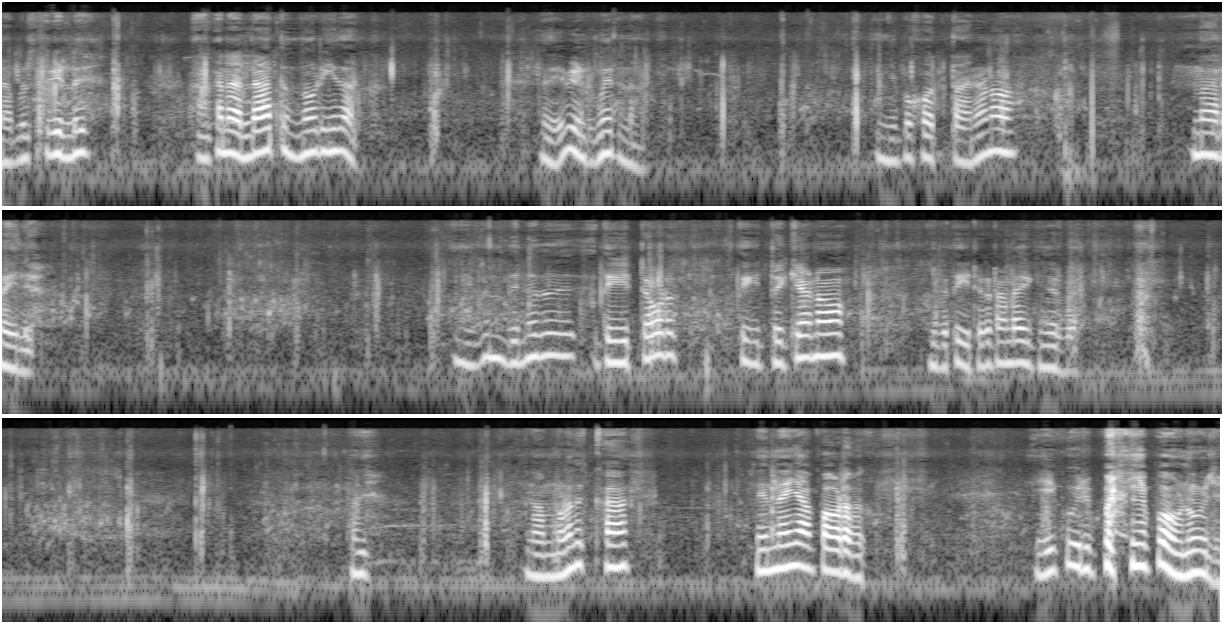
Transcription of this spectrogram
ഡബിൾ സ്പീഡിൽ ആ കനല്ലാ തിന്നോടിയതാ ഏ വീണ്ടും വരുന്ന. ഇനിയിപ്പോൾ കൊത്താനാണോ? എന്നറിയില്ല ഇതെന്തിനത് തീറ്റ കൊടു തീറ്റയ്ക്കാണോ? ഇനിയിപ്പോൾ തീറ്റ കിട്ടാണ്ടായിരിക്കും ചിലപ്പോൾ നമ്മൾ നിൽക്കാൻ നിന്ന് കഴിഞ്ഞാൽ അപ്പോൾ അവിടെ നിൽക്കും ഈ കുരുപ്പാണെങ്കിൽ പോണുമില്ല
